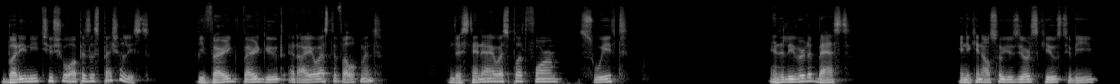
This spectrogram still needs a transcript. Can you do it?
But you need to show up as a specialist. Be very, very good at iOS development, understand the iOS platform, Swift, and deliver the best. And you can also use your skills to be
